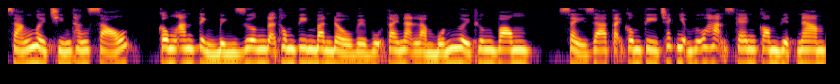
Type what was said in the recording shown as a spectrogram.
Sáng 19 tháng 6, Công an tỉnh Bình Dương đã thông tin ban đầu về vụ tai nạn làm 4 người thương vong, xảy ra tại công ty trách nhiệm hữu hạn Scancom Việt Nam,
